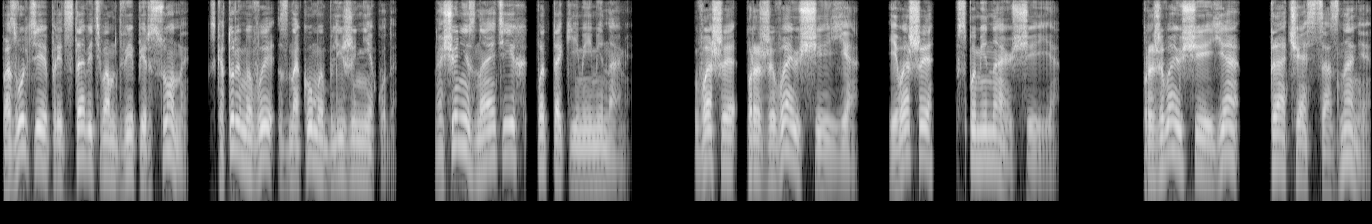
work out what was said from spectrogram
Позвольте представить вам две персоны, с которыми вы знакомы ближе некуда, но еще не знаете их под такими именами. Ваше проживающее «я» и ваше вспоминающее «я». Проживающее «я» — та часть сознания,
